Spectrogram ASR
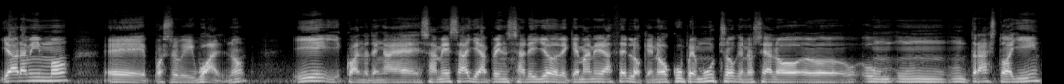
Y ahora mismo, eh, pues igual, ¿no? Y cuando tenga esa mesa ya pensaré yo de qué manera hacerlo, que no ocupe mucho, que no sea un, trasto allí.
